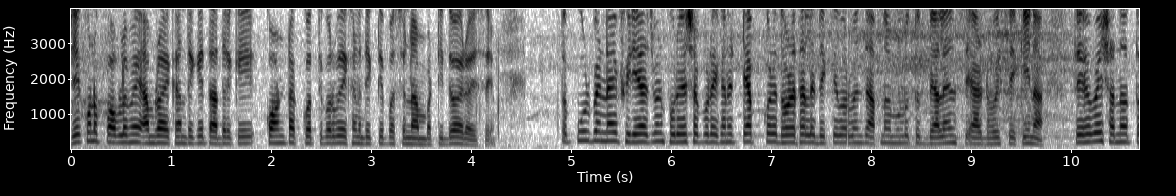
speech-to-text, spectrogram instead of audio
যে কোনো প্রবলেমে আমরা এখান থেকে তাদেরকে কন্ট্যাক্ট করতে পারব। এখানে দেখতে পাচ্ছি নাম্বারটি দেওয়া রয়েছে। তো পূর্বে নাই ফিরে আসবেন, ফিরে আসার পরে এখানে ট্যাপ করে ধরে তাহলে দেখতে পারবেন যে আপনার মূলত ব্যালেন্স অ্যাড হয়েছে কিনা। তো এইভাবেই সাধারণত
